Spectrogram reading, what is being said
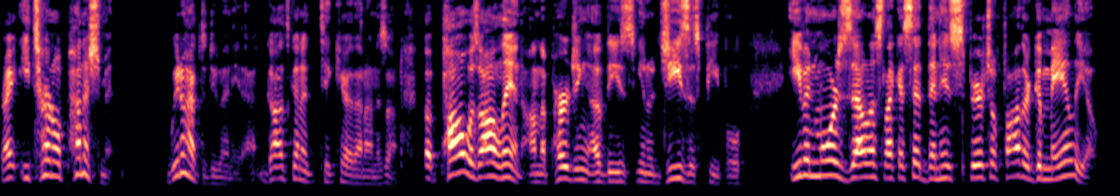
right? Eternal punishment. We don't have to do any of that. God's going to take care of that on his own. But Paul was all in on the purging of these, you know, Jesus people, even more zealous, like I said, than his spiritual father, Gamaliel.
